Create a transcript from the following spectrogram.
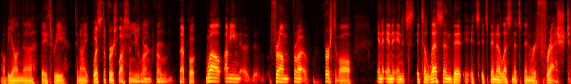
I'll be on uh, day three tonight. What's the first lesson you learned from that book? Well, I mean, uh, from from first of all, and, and and it's it's a lesson that it's it's been a lesson that's been refreshed,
